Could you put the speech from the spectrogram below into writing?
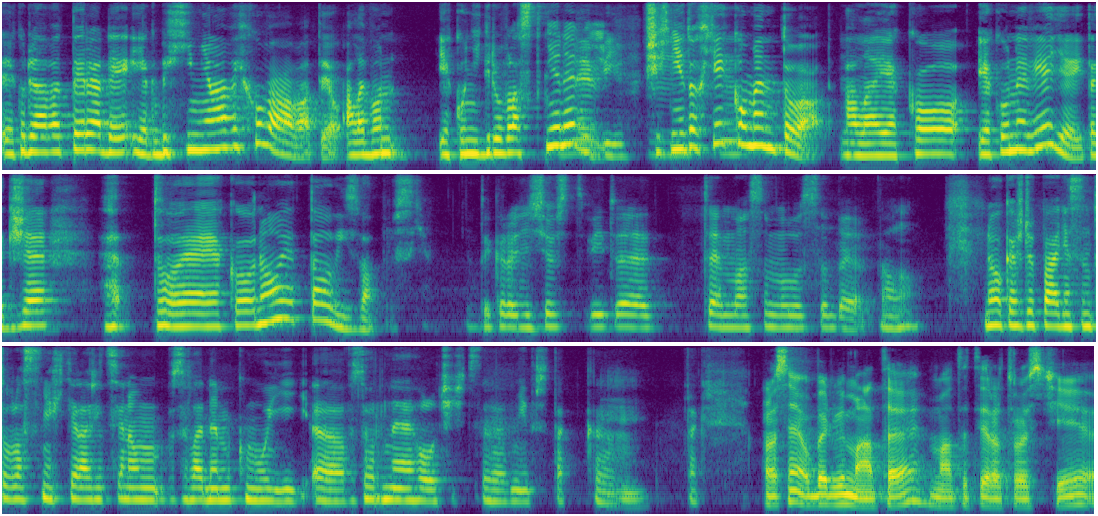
jako dávat ty rady, jak bych jí měla vychovávat, jo. Ale on jako nikdo vlastně neví. Neví. Všichni to chtějí Mm. komentovat, Mm. ale jako, jako nevědějí, takže to je jako, no je to výzva prostě. Tak rodičovství to je téma samo o sobě. No. No každopádně jsem to vlastně chtěla říct jenom vzhledem k mojí uh, vzorné holčičce vevnitř, tak, uh, Mhm. tak Vlastně obě dvě máte, máte ty ratolesti. eh,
